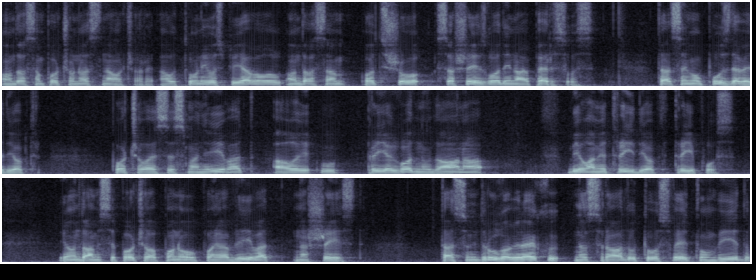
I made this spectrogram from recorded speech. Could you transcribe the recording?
onda sam počeo nositi naočare. A u tu nije uspijevalo, onda sam otišao sa šest godina Persus. Tad sam imao plus devet dioptrija. Počela je se smanjivati, ali prije godinu dana bila mi je tri dioptrija, tri plus. I onda mi se počela ponovo pojavljivati na šest. Tad su mi drugovi rekli da se radi u to svetom vidu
